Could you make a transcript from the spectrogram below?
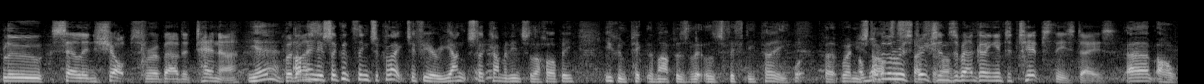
blue sell in shops for about a tenner. yeah, But I mean, it's a good thing to collect. If you're a youngster coming into the hobby, you can pick them up as little as 50p. But when you And start what are the restrictions about going into tips these days? Um, oh,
